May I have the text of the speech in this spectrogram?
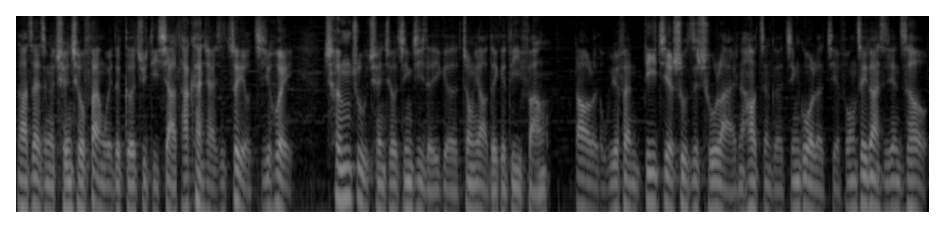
那在整个全球范围的格局底下，它看起来是最有机会撑住全球经济的一个重要的一个地方。到了五月份第一季的数字出来，然后整个经过了解封这段时间之后，《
